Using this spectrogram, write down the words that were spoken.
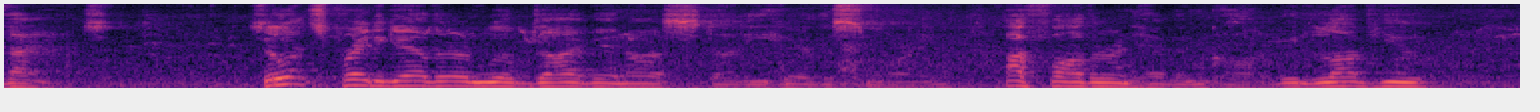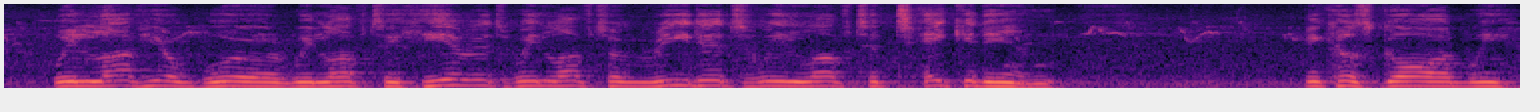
that. So let's pray together and we'll dive in our study here this morning. Our Father in heaven, God, we love you. We love your word. We love to hear it. We love to read it. We love to take it in because God, we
